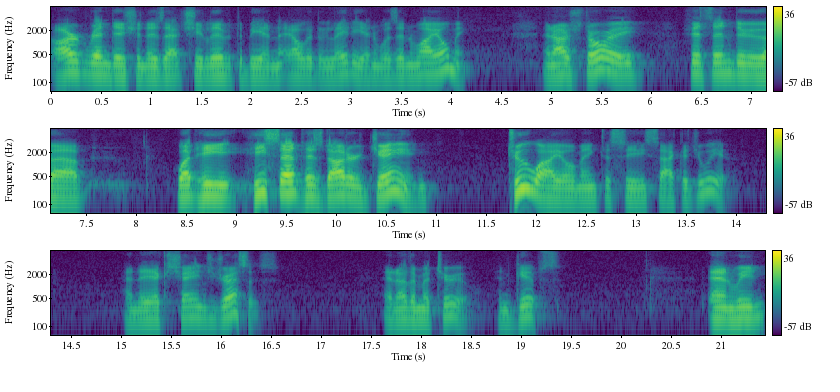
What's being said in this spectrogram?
our rendition is that she lived to be an elderly lady and was in Wyoming. And our story fits into uh, what he, he sent his daughter Jane to Wyoming to see Sacagawea. And they exchanged dresses and other material and gifts. And we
